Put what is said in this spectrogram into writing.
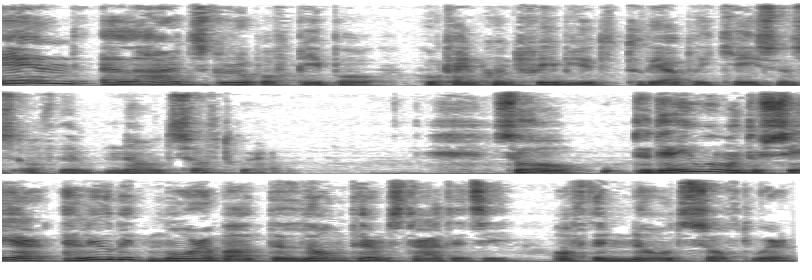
and a large group of people who can contribute to the applications of the node software. So today we want to share a little bit more about the long-term strategy of the node software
